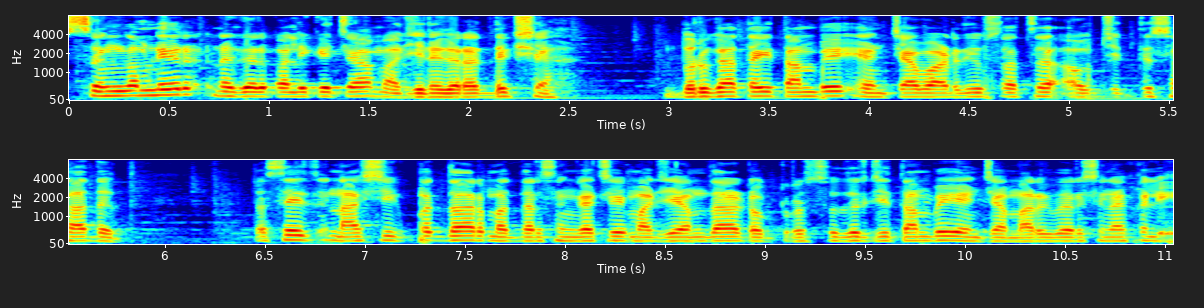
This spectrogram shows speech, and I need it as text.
संगमनेर नगरपालिकेच्या माजी नगराध्यक्षा दुर्गाताई तांबे यांच्या वाढदिवसाचं औचित्य साधत तसेच नाशिक पद्दार मतदारसंघाचे माजी आमदार डॉक्टर सुधीरजी तांबे यांच्या मार्गदर्शनाखाली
